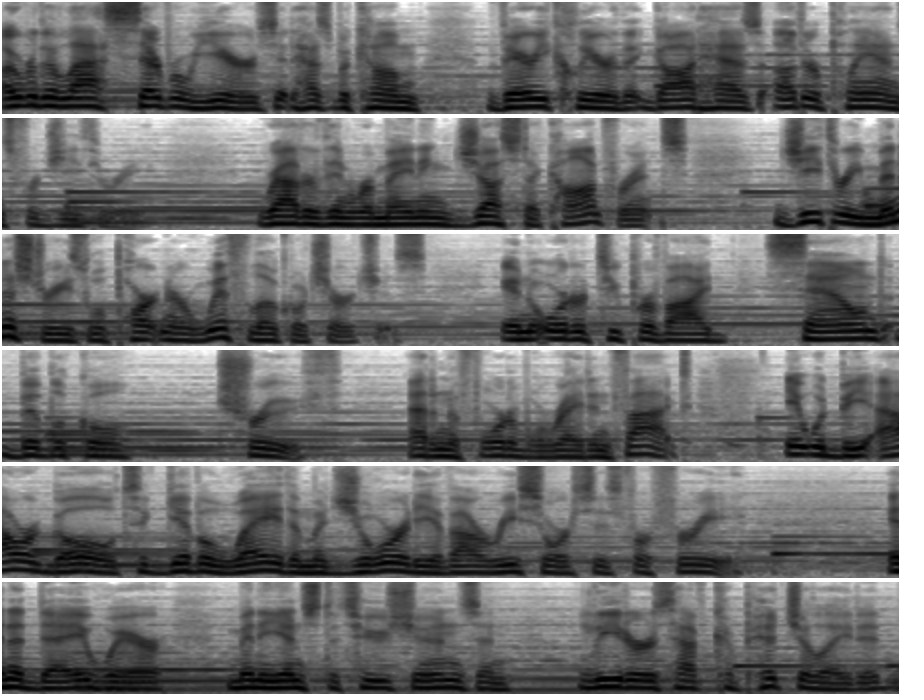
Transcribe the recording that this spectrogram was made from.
Over the last several years, it has become very clear that God has other plans for G3. Rather than remaining just a conference, G3 Ministries will partner with local churches in order to provide sound biblical truth at an affordable rate. In fact, it would be our goal to give away the majority of our resources for free. In a day where many institutions and leaders have capitulated,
